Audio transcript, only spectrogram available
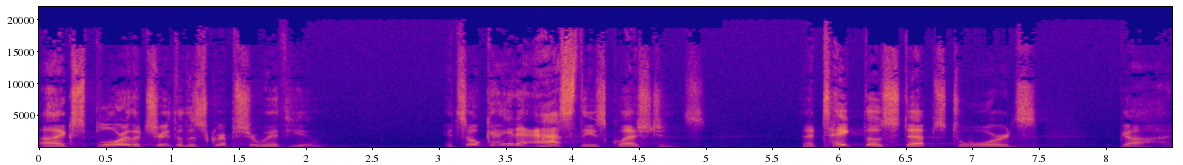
uh, explore the truth of the Scripture with you. It's okay to ask these questions and to take those steps towards God.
